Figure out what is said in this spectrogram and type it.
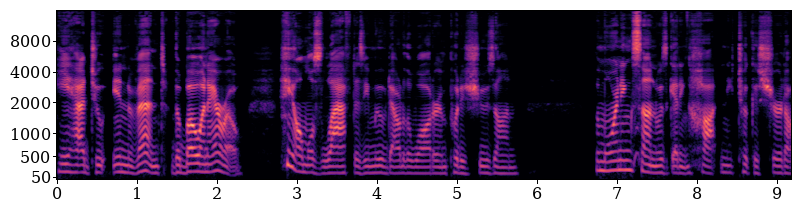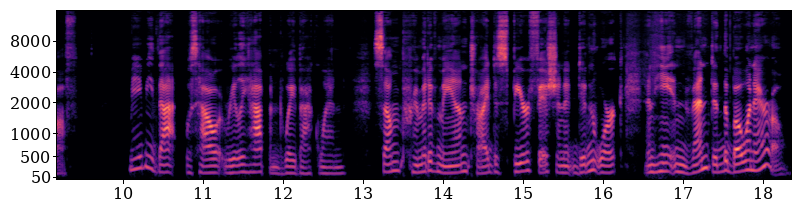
He had to invent the bow and arrow. He almost laughed as he moved out of the water and put his shoes on. The morning sun was getting hot and he took his shirt off. Maybe that was how it really happened way back when. Some primitive man tried to spear fish and it didn't work, and he invented the bow and arrow.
